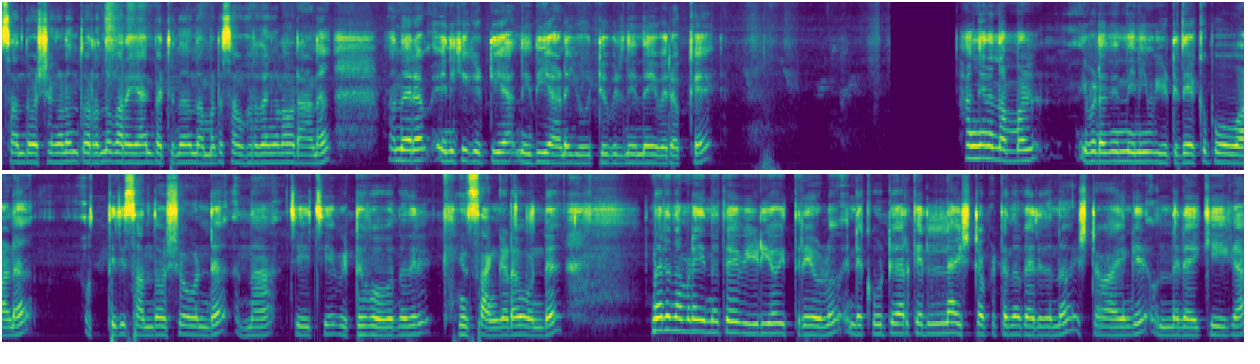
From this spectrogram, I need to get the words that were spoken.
സന്തോഷങ്ങളും തുറന്നു പറയാൻ പറ്റുന്നത് നമ്മുടെ സൗഹൃദങ്ങളോടാണ്. അന്നേരം എനിക്ക് കിട്ടിയ നിധിയാണ് യൂട്യൂബിൽ നിന്ന് ഇവരൊക്കെ. അങ്ങനെ നമ്മൾ ഇവിടെ നിന്ന് ഇനിയും വീട്ടിലേക്ക് പോവാണ്. ഒത്തിരി സന്തോഷമുണ്ട് എന്നാൽ ചേച്ചിയെ വിട്ടുപോകുന്നതിൽ സങ്കടമുണ്ട് അന്നേരം നമ്മുടെ ഇന്നത്തെ വീഡിയോ ഇത്രയേ ഉള്ളൂ. എന്റെ കൂട്ടുകാർക്കെല്ലാം ഇഷ്ടപ്പെട്ടെന്ന് കരുതുന്നു. ഇഷ്ടമായെങ്കിൽ ഒന്ന് ലൈക്ക് ചെയ്യുക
